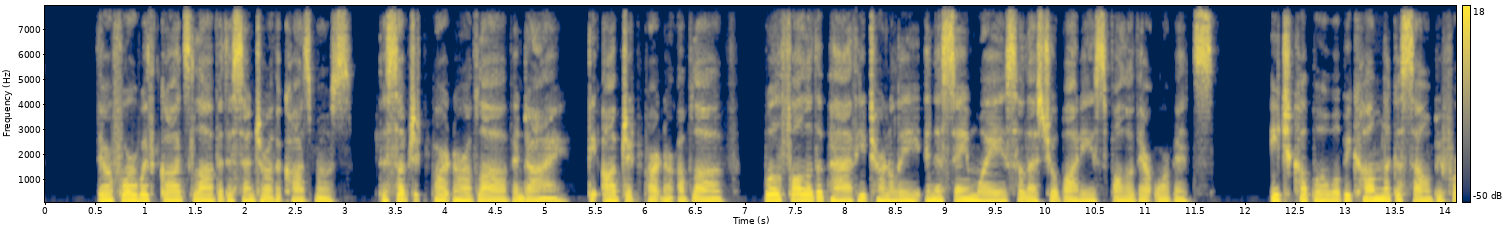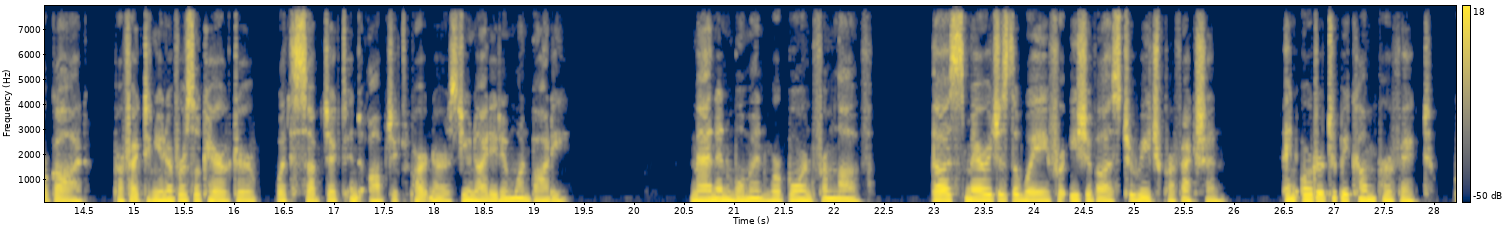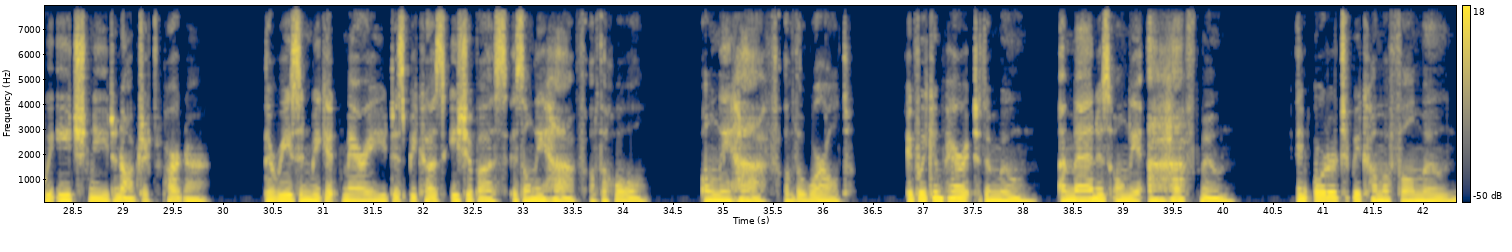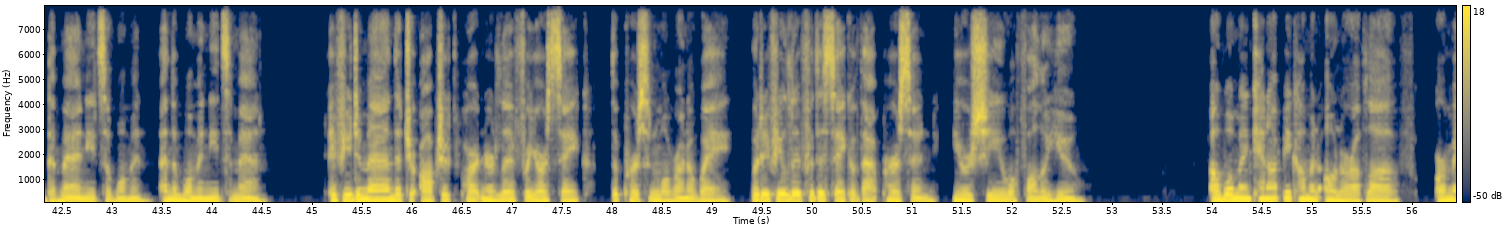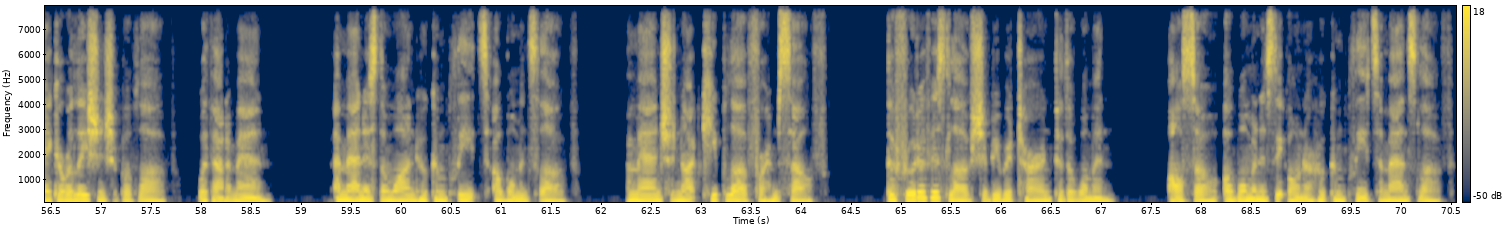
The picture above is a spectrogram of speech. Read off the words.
Therefore, with God's love at the center of the cosmos, the subject partner of love and I, the object partner of love, will follow the path eternally in the same way celestial bodies follow their orbits. Each couple will become like a cell before God, perfecting universal character with subject and object partners united in one body. Man and woman were born from love. Thus, marriage is the way for each of us to reach perfection. In order to become perfect, we each need an object partner. The reason we get married is because each of us is only half of the whole, only half of the world. If we compare it to the moon, a man is only a half moon. In order to become a full moon, the man needs a woman, and the woman needs a man. If you demand that your object partner live for your sake, the person will run away. But if you live for the sake of that person, he or she will follow you. A woman cannot become an owner of love or make a relationship of love without a man. A man is the one who completes a woman's love. A man should not keep love for himself. The fruit of his love should be returned to the woman. Also, a woman is the owner who completes a man's love.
